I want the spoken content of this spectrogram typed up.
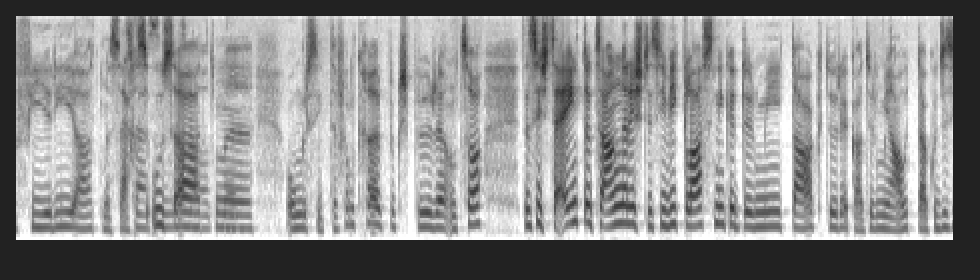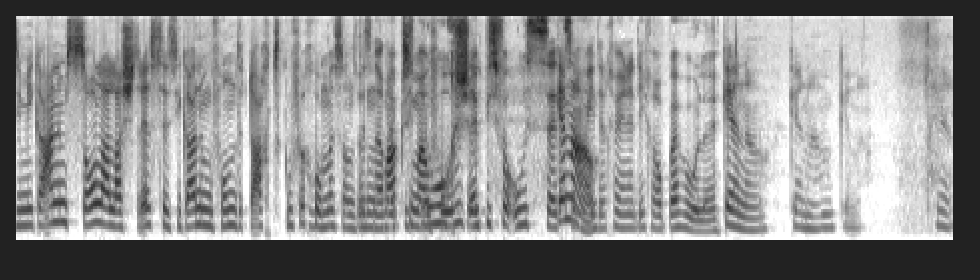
vier einatmen, sechs ausatmen, Unterseite vom Körper spüren und so. Das ist das eine. Und das andere ist, dass ich wie gelassener durch meinen Tag durchgehe, durch meinen Alltag. Und dass ich mich gar nicht so stressen dass ich gar nicht auf 180 raufkomme, sondern dass maximal auf 100. etwas von außen, genau. um wieder dich abholen Genau, genau, genau. Ja.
